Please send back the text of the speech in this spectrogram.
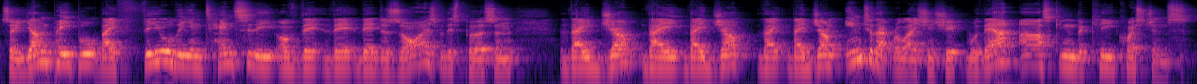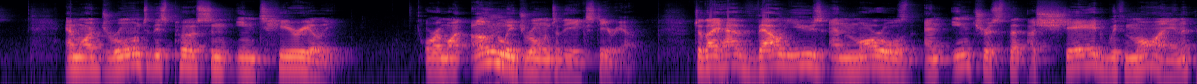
So young people, they feel the intensity of their, their, their desires for this person. They jump, they they jump, they, they jump into that relationship without asking the key questions. Am I drawn to this person interiorly? Or am I only drawn to the exterior? Do they have values and morals and interests that are shared with mine?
